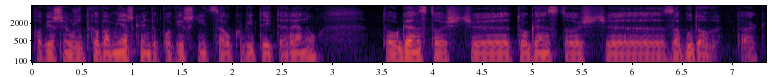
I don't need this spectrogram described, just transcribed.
powierzchnia użytkowa mieszkań do powierzchni całkowitej terenu to gęstość, to gęstość zabudowy. Tak?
